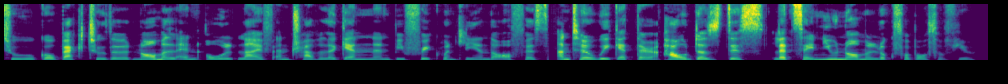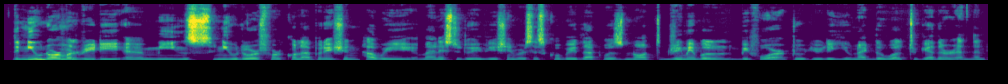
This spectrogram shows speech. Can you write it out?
to go back to the normal and old life and travel again and be frequently in the office. Until we get there, how does this, let's say, new normal look for both of you? The new normal really uh, means new doors for collaboration. How we managed to do aviation versus COVID, that was not dreamable before to really unite the world together and then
